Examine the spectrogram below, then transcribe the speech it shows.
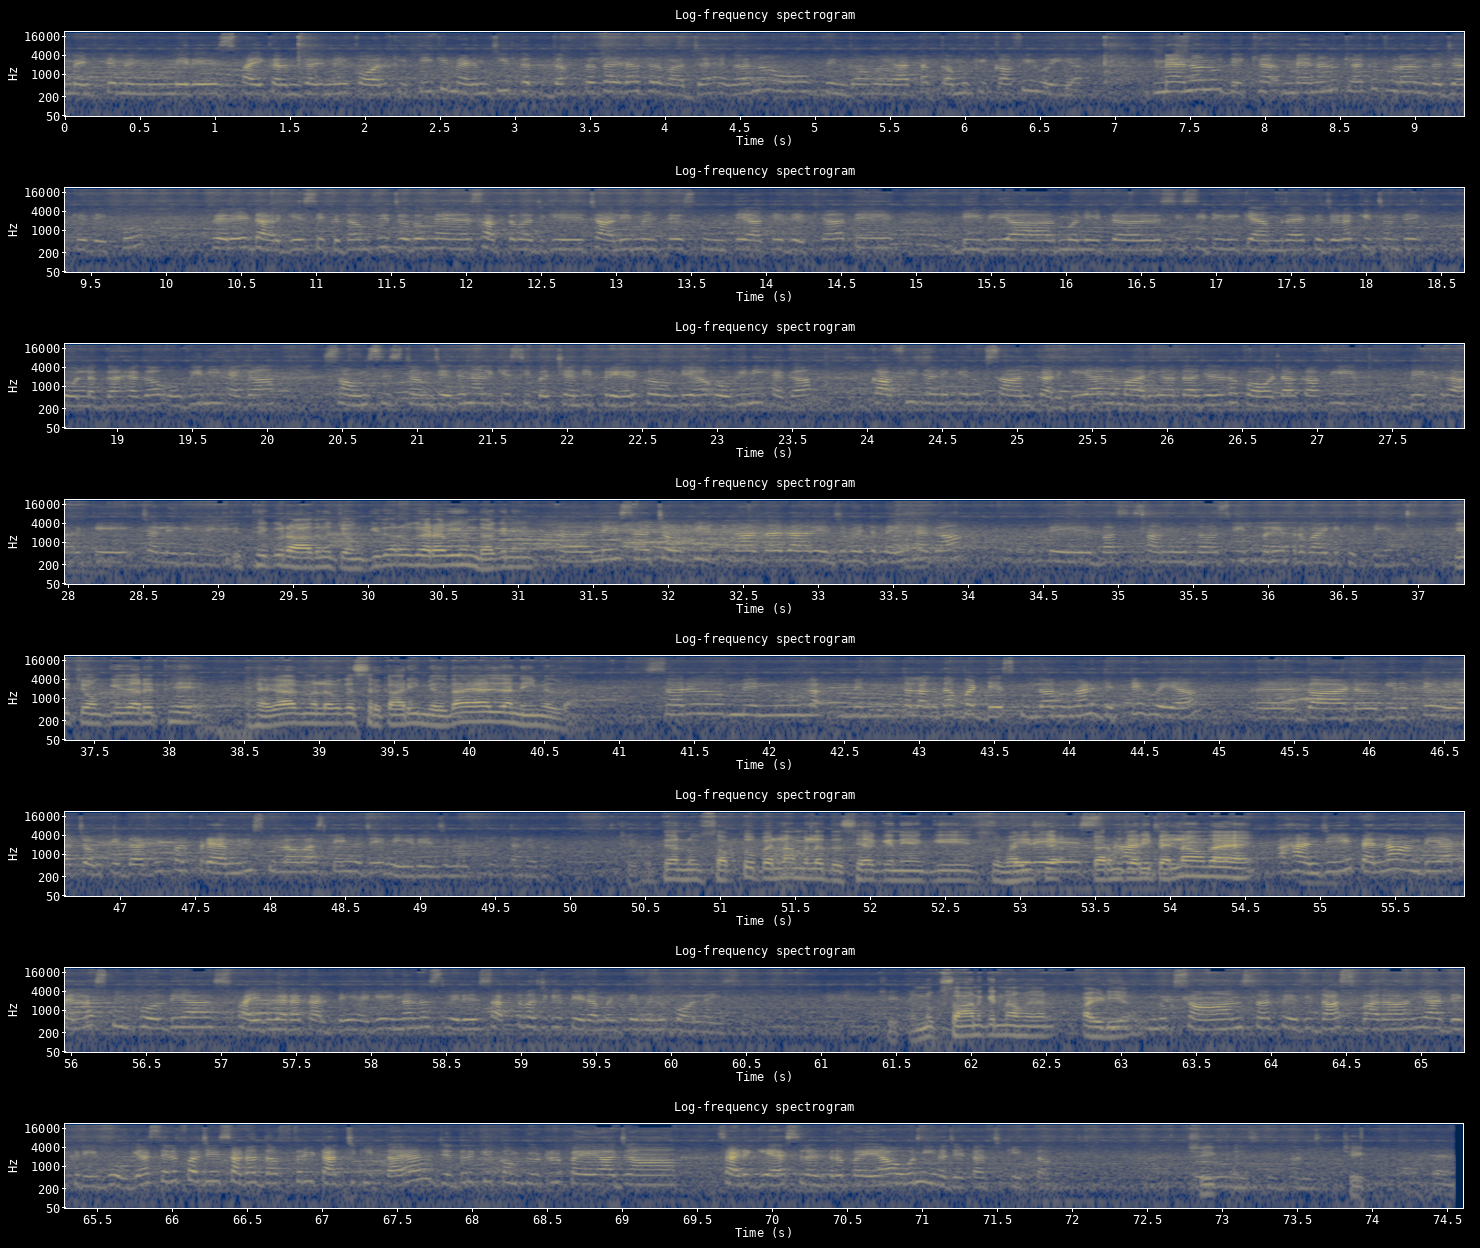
ਮਿੰਟ ਤੇ ਮੈਨੂੰ ਮੇਰੇ ਸਫ਼ਾਈ ਕਰਮਚਾਰੀ ਨੇ ਕਾਲ ਕੀਤੀ ਕਿ ਮੈਡਮ ਜੀ, ਦ- ਦਫ਼ਤਰ ਦਾ ਜਿਹੜਾ ਦਰਵਾਜ਼ਾ ਹੈਗਾ ਨਾ, ਉਹ ਵਿੰਗਾ ਹੋਇਆ, ਧੱਕਾ ਮੁੱਕੀ ਕਾਫੀ ਹੋਈ ਆ। ਮੈਂ ਇਹਨਾਂ ਨੂੰ ਦੇਖਿਆ, ਮੈਂ ਇਹਨਾਂ ਨੂੰ ਕਿਹਾ ਕਿ ਥੋੜਾ ਅੰਦਰ ਜਾ ਕੇ ਦੇਖੋ। ਫਿਰ ਇਹ ਡਰ ਗਏ ਸੀ ਇੱਕਦਮ। ਫਿਰ ਜਦੋਂ ਮੈਂ 7:40 ਮਿੰਟ ਤੇ ਸਕੂਲ ਤੇ ਆ ਕੇ ਦੇਖਿਆ ਤੇ ਡੀਵੀਆਰ ਮੋਨੀਟਰ, ਸੀਸੀਟੀਵੀ ਕੈਮਰਾ ਇੱਕ ਜਿਹੜਾ ਕਿਚਨ ਦੇ ਕੋਲ ਲੱਗਾ ਹੈਗਾ, ਉਹ ਵੀ ਨਹੀਂ ਹੈਗਾ। ਸਾਊਂਡ ਸਿਸਟਮ ਜਿਹਦੇ ਨਾਲ ਕਿ ਅਸੀਂ ਬੱਚਿਆਂ ਦੀ ਪ੍ਰੇਅਰ ਕਰਾਉਂਦੇ ਆ, ਉਹ ਵੀ ਨਹੀਂ ਹੈਗਾ। ਕਾਫੀ ਜਾਣੀ ਕਿ ਨੁਕਸਾਨ ਕਰ ਗਏ ਆ। ਅਲਮਾਰੀਆਂ ਦਾ ਜਿਹੜਾ ਰਿਕਾਰਡ ਆ ਕਾਫੀ ਬੇਖਰਾਰ ਕੇ ਚਲੇ ਗਏ ਹੈਗੇ। ਇੱਥੇ ਕੋਈ ਰਾਤ ਨੂੰ ਚੌਂਕੀਦਾਰ ਵਗੈਰਾ ਵੀ ਹੁੰਦਾ ਕਿ ਨਹੀਂ? ਅਹ ਨਹੀਂ ਸਰ ਚੌਕੀ ਦਾ ਦਾ ਅਰੇਂਜਮੈਂਟ ਨਹੀਂ ਹੈਗਾ ਤੇ ਬਸ ਸਾਨੂੰ ਉਦਾਂ ਸਵੀਪਰ ਹੀ ਪ੍ਰੋਵਾਈਡ ਕੀਤੇ ਆ। ਕੀ ਚੌਂਕੀਦਾਰ ਇੱਥੇ ਹੈਗਾ ਮਤਲਬ ਕਿ ਸਰਕਾਰੀ ਮਿਲਦਾ ਆ ਜਾਂ ਨਹੀਂ ਮਿਲਦਾ? ਸਰ ਮੈਨੂੰ ਲ- ਮੈਨੂੰ ਤਾਂ ਲੱਗਦਾ ਵੱਡੇ ਸਕੂਲਾਂ ਨੂੰ ਉਹਨਾਂ ਨੇ ਦਿੱਤੇ ਹੋਏ ਆ। ਗਾਰਡ ਵੀ ਦਿੱਤੇ ਹੋਏ ਆ ਚੌਕੀਦਾਰ ਵੀ ਪਰ ਪ੍ਰਾਇਮਰੀ ਸਕੂਲਾਂ ਵਾਸਤੇ ਹਜੇ ਨਹੀਂ ਅਰੇਂਜਮੈਂਟ ਕੀਤਾ ਹੈਗਾ। ਠੀਕ ਹੈ। ਤੁਹਾਨੂੰ ਸਭ ਤੋਂ ਪਹਿਲਾਂ ਮਤਲਬ ਦੱਸਿਆ ਕਿਨੇ ਕਿ ਸਫ਼ਾਈ ਮੇਰੇ ਕਰਮਚਾਰੀ ਹਾਂਜੀ। ਪਹਿਲਾਂ ਆਉਂਦਾ ਹੈ? ਹਾਂਜੀ ਇਹ ਪਹਿਲਾਂ ਆਉਂਦੇ ਆ ਪਹਿਲਾਂ ਸਕੂਲ ਖੋਲਦੇ ਆ ਸਫ਼ਾਈ ਵਗੈਰਾ ਕਰਦੇ ਹੈਗੇ। ਇਹਨਾਂ ਦਾ ਸਵੇਰੇ 7:13 ਮਿੰਟ ਤੇ ਮੈਨੂੰ ਕਾਲ ਆਈ ਸੀ। ਠੀਕ ਹੈ। ਨੁਕਸਾਨ ਕਿੰਨਾ ਹੋਇਆ? ਆਈਡੀਆ? ਨੁਕਸਾਨ ਸਰ ਫਿਰ ਵੀ 10-12 ਹਜ਼ਾਰ ਦੇ ਕਰੀਬ ਹੋ ਗਿਆ। ਸਿਰਫ ਅਜੇ ਸਾਡਾ ਦਫ਼ਤਰ ਹੀ ਟੱਚ ਕੀਤਾ ਆ। ਜਿੱਧਰ ਕਿ ਕੰਪਿਊਟਰ ਪਏ ਆ ਜਾਂ ਸਾਡੇ ਗੈਸ ਸਿਲੰਡਰ ਪਏ ਆ ਉਹ ਨਹੀਂ ਹਜੇ ਟੱਚ ਕੀਤਾ। ਠੀਕ ਹੈ। ਹਾਂਜੀ। ਠੀਕ।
